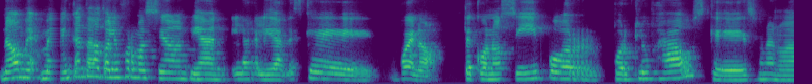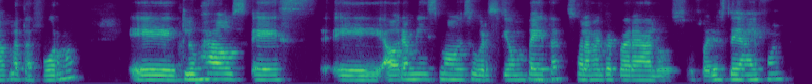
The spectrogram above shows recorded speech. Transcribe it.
No, me, me ha encantado toda la información, Bian. La realidad es que, bueno, te conocí por, por Clubhouse, que es una nueva plataforma. Eh, Clubhouse es eh, ahora mismo en su versión beta, solamente para los usuarios de iPhone.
